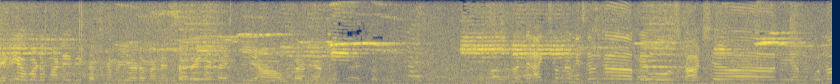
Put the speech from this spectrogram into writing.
రెడీ అవ్వడం అనేది దర్శనం ఇవ్వడం అనేది సరైన టైంకి అవుతాని అనుకుంటే అంటే యాక్చువల్గా నిజంగా మేము స్టార్ట్ చేయాలి అనుకున్నా.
